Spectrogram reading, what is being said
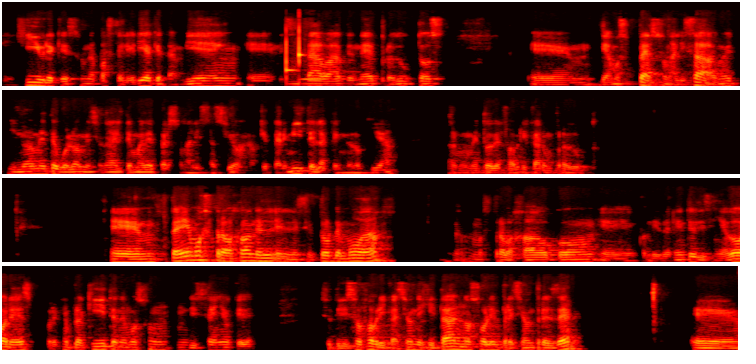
Jengibre, que es una pastelería que también eh, necesitaba tener productos, eh, digamos, personalizados. ¿no? Y nuevamente vuelvo a mencionar el tema de personalización, ¿no? que permite la tecnología al momento de fabricar un producto. también hemos trabajado en el sector de moda, Hemos trabajado con, eh, con, diferentes diseñadores. Por ejemplo, aquí tenemos un, diseño que se utilizó fabricación digital, no solo impresión 3D. Eh,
